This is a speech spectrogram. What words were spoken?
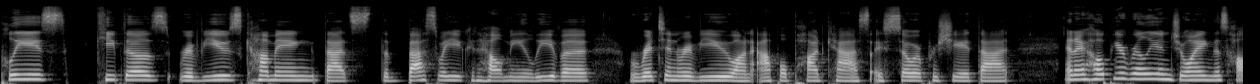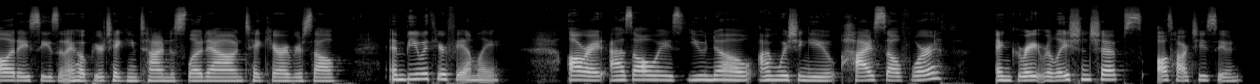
please keep those reviews coming. That's the best way you can help me. Leave a written review on Apple Podcasts. I so appreciate that. And I hope you're really enjoying this holiday season. I hope you're taking time to slow down, take care of yourself, and be with your family. All right, as always, you know I'm wishing you high self worth and great relationships. I'll talk to you soon.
